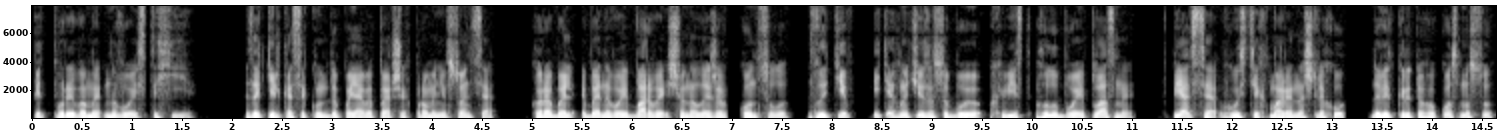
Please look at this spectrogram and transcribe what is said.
під поривами нової стихії. За кілька секунд до появи перших променів сонця корабель ебенової барви, що належав консулу, злетів і, тягнучи за собою хвіст голубої плазми, вп'явся в густі хмари на шляху до відкритого космосу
